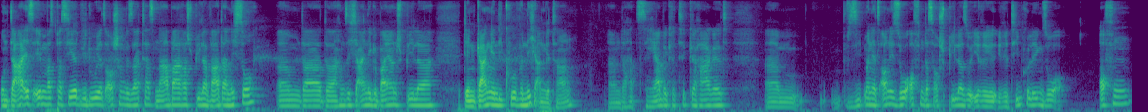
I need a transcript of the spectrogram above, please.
Und da ist eben was passiert, wie du jetzt auch schon gesagt hast, nahbarer Spieler war da nicht so. Ähm, da, da haben sich einige Bayern-Spieler den Gang in die Kurve nicht angetan. Ähm, da hat es herbe Kritik gehagelt. Ähm, sieht man jetzt auch nicht so offen, dass auch Spieler so ihre, ihre Teamkollegen so offen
